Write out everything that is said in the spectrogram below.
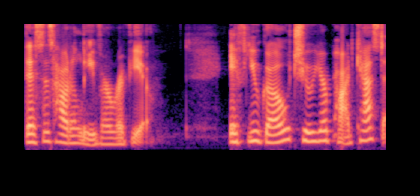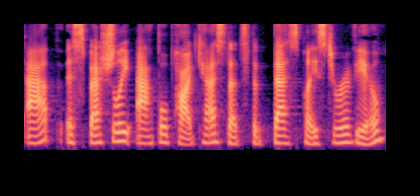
this is how to leave a review. If you go to your podcast app, especially Apple Podcast, that's the best place to review.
